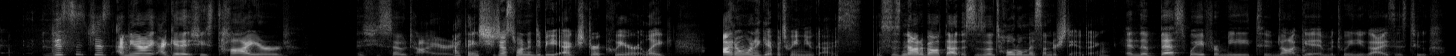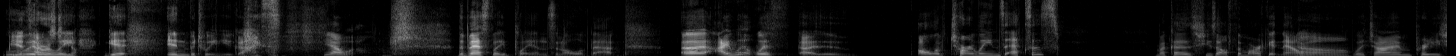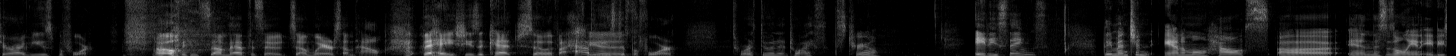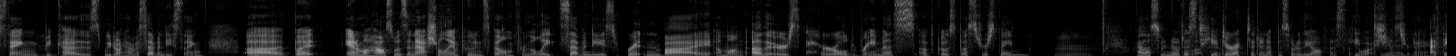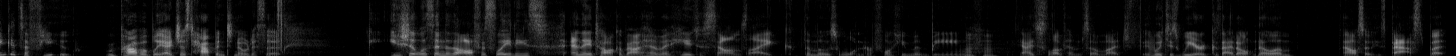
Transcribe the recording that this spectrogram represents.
This is just. I mean, I, I get it. She's tired. She's so tired. I think she just wanted to be extra clear. Like, I don't want to get between you guys. This is not about that. This is a total misunderstanding. and the best way for me to not get in between you guys is to Be attached to literally get in between you guys. Yeah, well. the best laid plans and all of that. Uh, I went with uh, all of Charlene's exes because she's off the market now, Oh. which I'm pretty sure I've used before Oh. in some episode, somewhere, somehow. But hey, she's a catch, so if I have She used is. it before, it's worth doing it twice. It's true. 80s things? They mentioned Animal House, uh, and this is only an 80s thing because we don't have a 70s thing. Uh, but Animal House was a National Lampoon's film from the late 70s, written by, among others, Harold Ramis of Ghostbusters fame. I also noticed Love he him. directed an episode of The Office that He I watched did. yesterday. I think it's a few. Probably. I just happened to notice it. You should listen to the Office Ladies, and they talk about him, and he just sounds like the most wonderful human being. Mm-hmm. I just love him so much, which is weird because I don't know him. Also, he's passed, but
